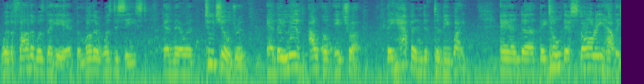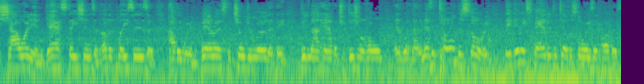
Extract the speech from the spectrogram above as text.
where the father was the head, the mother was deceased, and there were two children, and they lived out of a truck. They happened to be white and uh, they told their story how they showered in gas stations and other places and how they were embarrassed. The children were that they did not have a traditional home and whatnot. And as it told the story they then expanded to tell the stories of others.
